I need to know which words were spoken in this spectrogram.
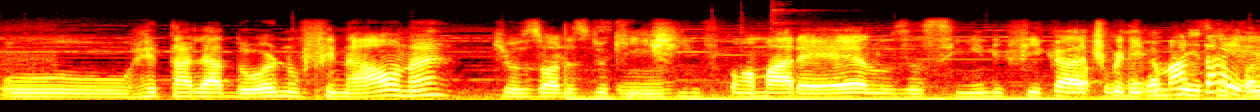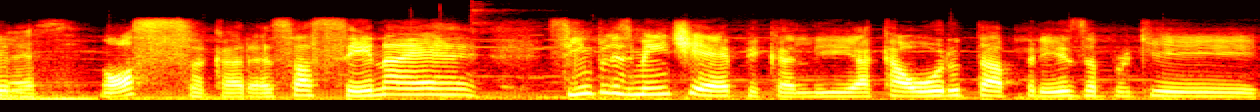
o retalhador no final, né? Que os olhos do. Kenshin ficam amarelos, assim, ele fica, É tipo, ele ia matar ele. Nossa, cara, essa cena é simplesmente épica ali. A Kaoru tá presa porque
